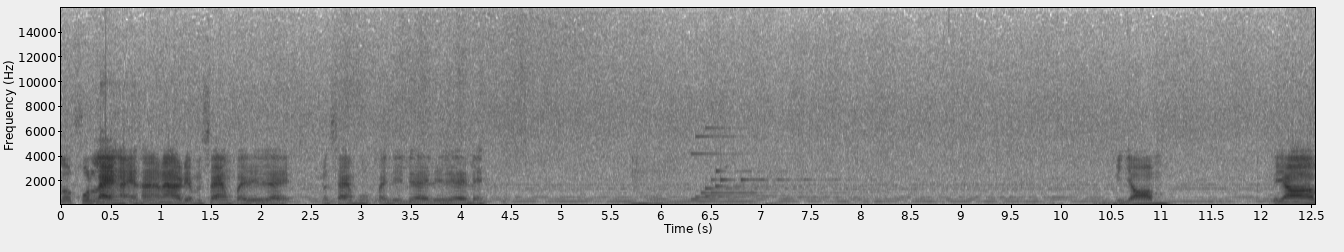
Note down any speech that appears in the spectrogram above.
รถโคตรแรงอะไอ้ข้างหน้าเดี๋ยวมันแซงผมไปเรื่อยๆ มันแซงผมไปเรื่อยๆเรื่อยๆเลยไม่ยอม ไม่ยอม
